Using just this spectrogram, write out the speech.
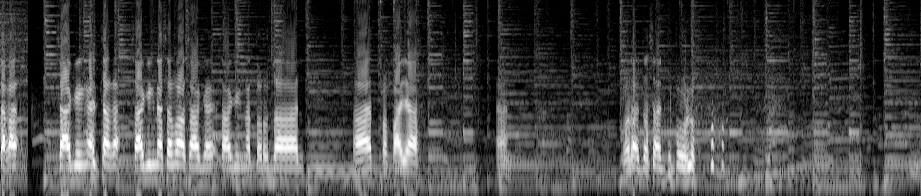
Saka, saging at saka, saging na sama, saga, saging na tordan at papaya. Yan. Wala daw sa Antipolo. hmm.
